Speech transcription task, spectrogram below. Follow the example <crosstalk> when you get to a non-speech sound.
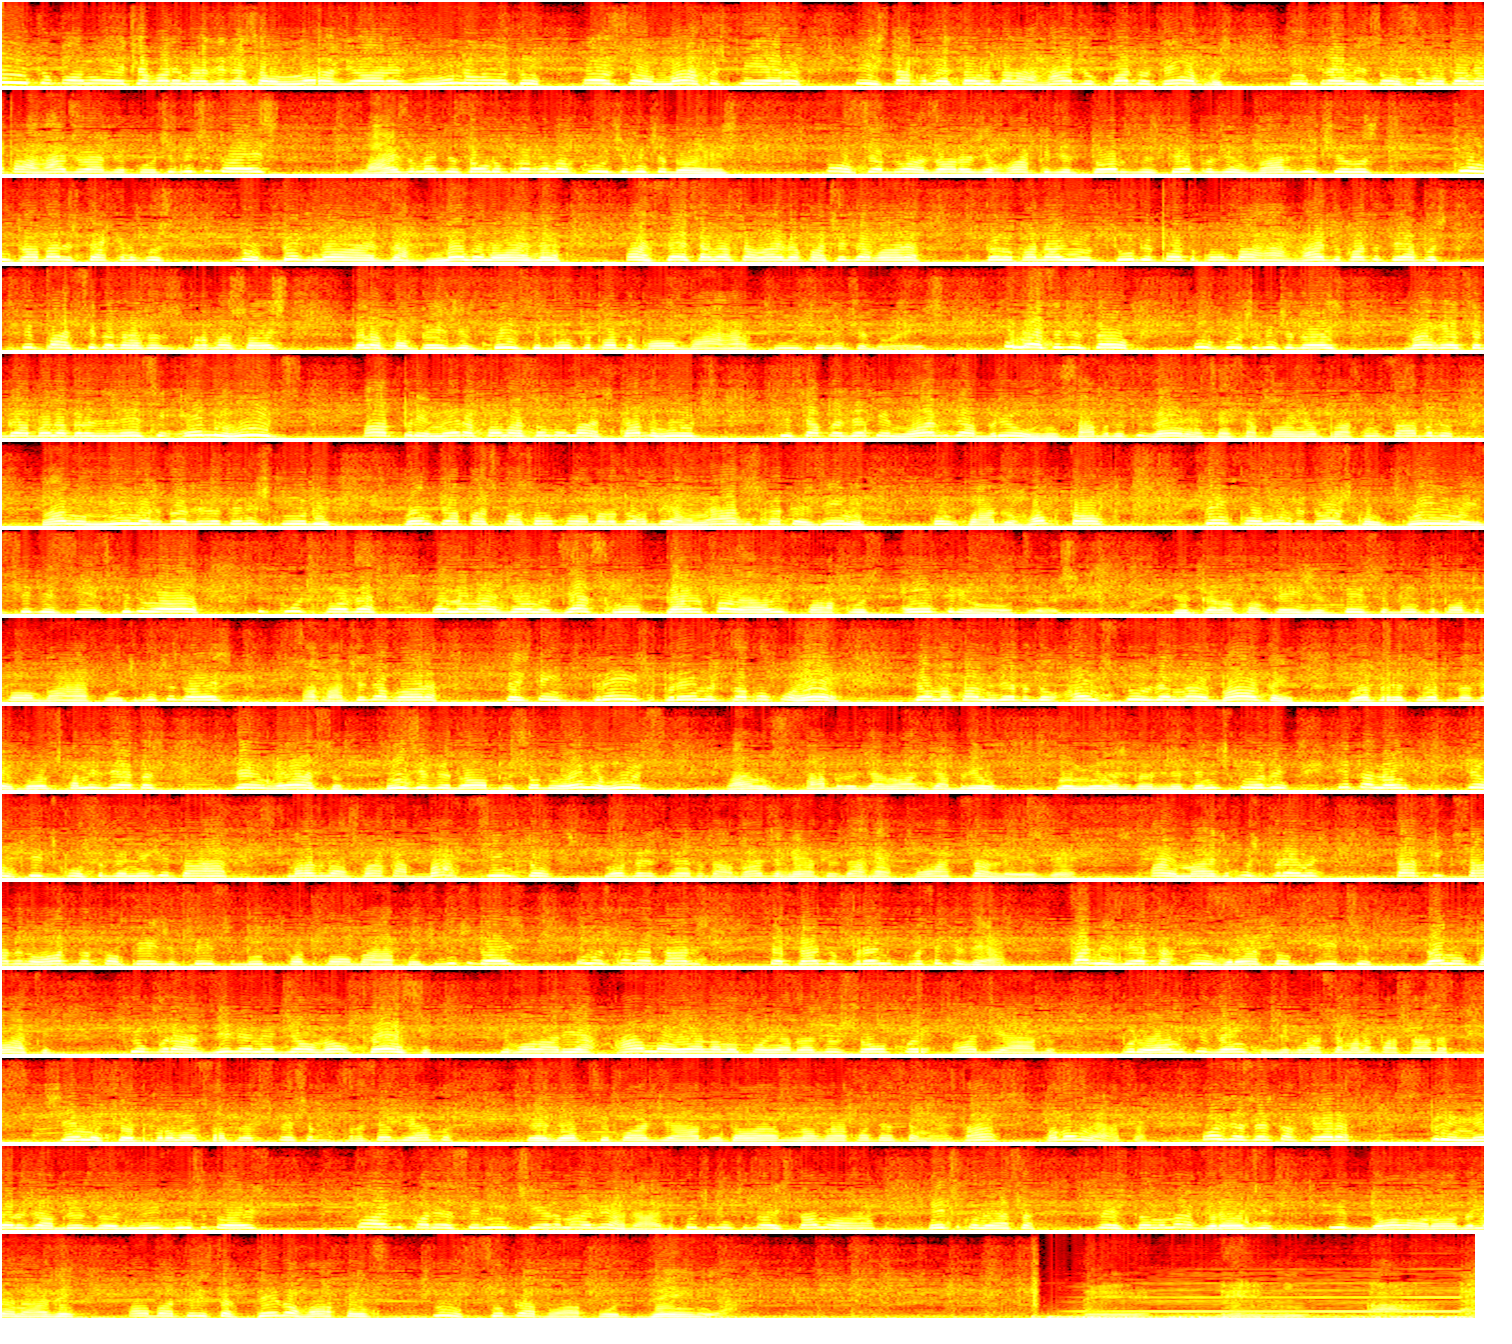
Muito boa noite, agora em Brasília são 9 horas e 1 minuto. Eu sou Marcos Pinheiro e está começando pela Rádio Quatro Tempos, em transmissão simultânea para a Rádio Web Cult 22, mais uma edição do programa Cult 22. Vão ser duas horas de rock de todos os tempos em vários estilos, com trabalhos técnicos do Big Moz, Armando Mosner. Acesse a nossa live a partir de agora pelo canal youtube.com.br Rádio Quatro Tempos e participe das nossas promoções pela fanpage facebook.com.br Cult22. E nessa edição, o Cult22 vai receber a banda brasileira M Roots, a primeira formação do Mascavo Roots, que se apresenta em 9 de abril, no sábado que vem, né? Sem se apoia o próximo sábado, lá no Minas Brasília Tênis Clube. Vamos ter a participação do colaborador Bernardo Scatesini, com o quadro Rock Talk. Tem comum de dois com Queen, CDC, Skid Row e Cult Cover, homenageando Jess Who, Perry Farrell e Focus, entre outros. E pela fanpage facebook.com.br cult22, a partir de agora, vocês têm três prêmios para concorrer. Tem uma camiseta do Einstürzen Neubauten, no oferecimento da The Ghost Camisetas. Tem ingresso individual para o show do M Roots, lá no sábado, dia 9 de abril, no Minas Brasília Tênis Clube. E também tem um kit com souvenir guitarra, mais uma placa Bart Simpson, no oferecimento da Vade Retro e da Recortes Laser. A imagem com os prêmios está fixada no alto da fanpage facebook.com.br cult22 e nos comentários você pede o prêmio que você quiser. Camiseta, ingresso ou kit, dando um toque. Que o Brasília Medieval Fest, que rolaria amanhã lá no Toninha Brasil Show, foi adiado para o ano que vem. Inclusive, na semana passada, tínhamos feito promoção para esse, esse evento. O evento ficou adiado, então não vai acontecer mais, tá? Então vamos nessa. Hoje é sexta-feira, 1 de abril de 2022. Pode parecer mentira, mas é verdade. Cult 22 está no ar. A gente começa prestando uma grande e dolorosa homenagem ao baterista Taylor Hawkins num super bloco DNA. DNA.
